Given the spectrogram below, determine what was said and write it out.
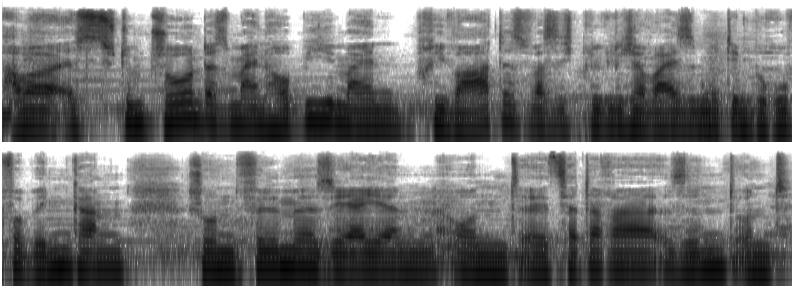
aber es stimmt schon, dass mein Hobby, mein privates, was ich glücklicherweise mit dem Beruf verbinden kann, schon Filme, Serien und etc. sind und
